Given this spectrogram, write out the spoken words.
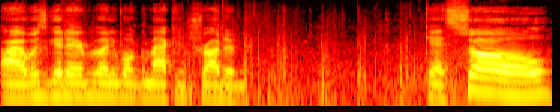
Alright, what's good, everybody? Welcome back Enshrouded. Okay, so...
